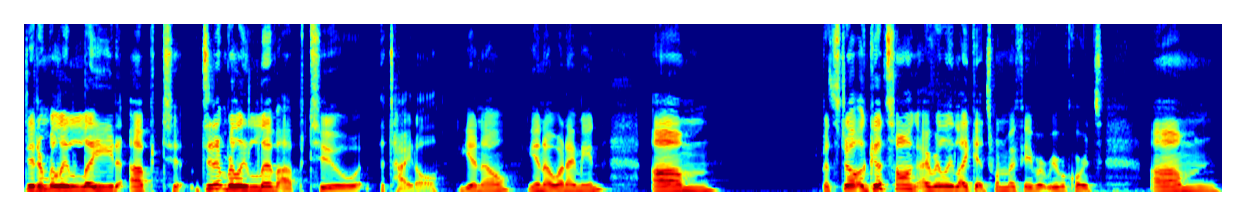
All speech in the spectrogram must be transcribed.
didn't really lead up to didn't really live up to the title, you know? You know what I mean? Um but still a good song. I really like it. It's one of my favorite re-records. Um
